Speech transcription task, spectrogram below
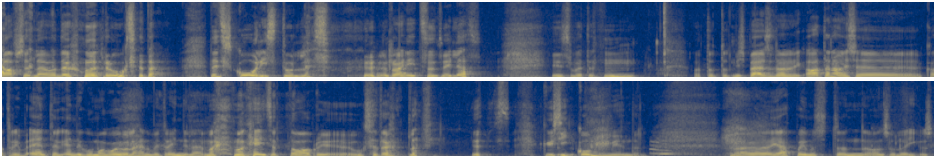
lapsed lähevad nagu võõra ukse taha, näiteks koolist tulles ranits on seljas. Ja siis mõtled hmm,, oot-oot-oot, mis päev see täna oli? Ah,, täna oli see kadripäev, enne, enne kui ma koju lähen või trenni lähen, ma käin sealt naabri ukse tagant läbi. Küsin kommi endale. No jah, põhimõtteliselt on, on sul õigus,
